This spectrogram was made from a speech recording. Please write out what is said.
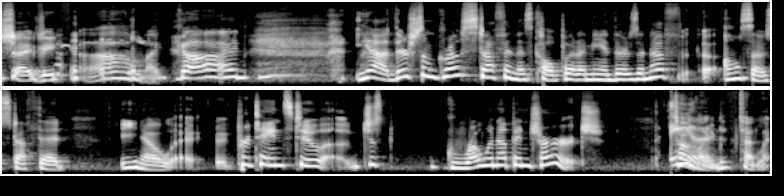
chivy. oh my God! yeah, there's some gross stuff in this cult, but I mean, there's enough uh, also stuff that, you know, uh, pertains to uh, just growing up in church. Totally, And totally.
